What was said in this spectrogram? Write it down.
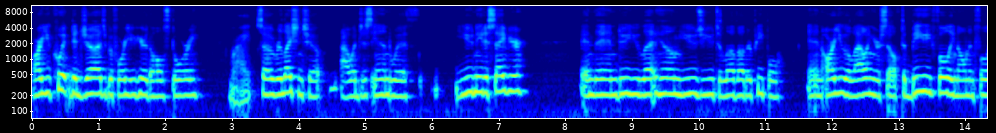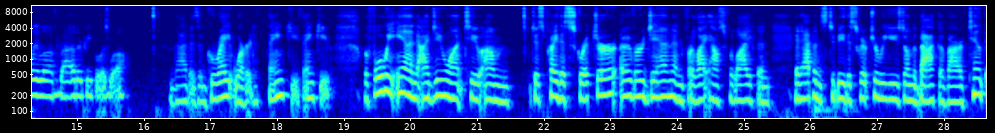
Are you quick to judge before you hear the whole story? Right. So, relationship, I would just end with you need a savior. And then, do you let him use you to love other people? And are you allowing yourself to be fully known and fully loved by other people as well? That is a great word. Thank you. Thank you. Before we end, I do want to um, just pray the scripture over Jen and for Lighthouse for Life. And it happens to be the scripture we used on the back of our 10th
